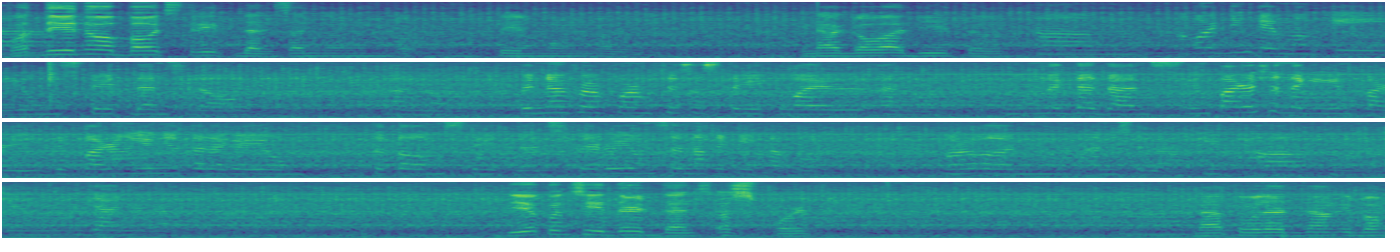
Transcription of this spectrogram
What do you know about street dance? Anong ito yung mong ano, ginagawa dito? Um, according kay Ma'am A, yung street dance daw, ano, pina-perform siya sa street while, ano, yung nagda-dance, yung para siya nagiging parade, yung parang yun yung talaga yung totoong street dance. Pero yung sa nakikita ko, more on, ano sila, hip-hop, mga ganyan, genre. Do you consider dance a sport? Na tulad ng ibang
